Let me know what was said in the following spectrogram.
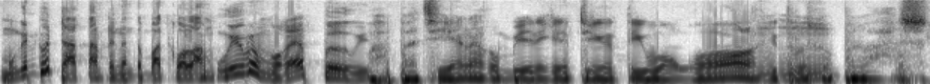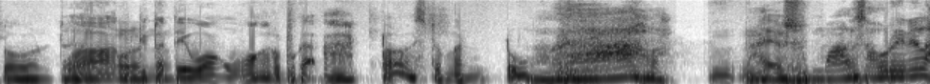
Mungkin gue datang dengan tempat kolam gue memorable gue. Wah bajingan aku biar ini diingeti wong-wong lagi Mm-mm. terus kebas lontar. Wah, aku diingeti wong-wong aku buka katos dengan tuh. Lah lah. Mm-mm. Ayo males sahur ini lah.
